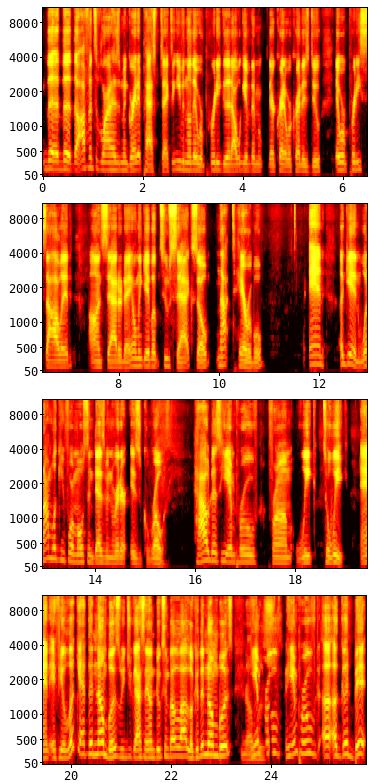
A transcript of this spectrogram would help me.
the the the offensive line has been great at pass protecting, even though they were pretty good. I will give them their credit where credit is due. They were pretty solid on Saturday, only gave up two sacks, so not terrible. And again, what I'm looking for most in Desmond Ridder is growth. How does he improve from week to week? And if you look at the numbers, what you guys say on Dukes and Bell a lot, look at the numbers. numbers. He improved. He improved a, a, good bit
